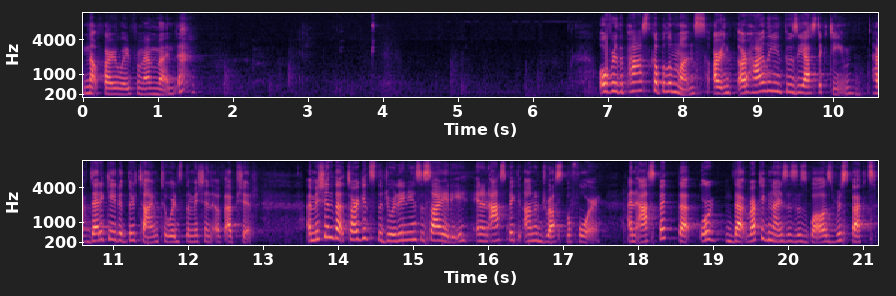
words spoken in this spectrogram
not far away from Amman. Over the past couple of months, our, our highly enthusiastic team have dedicated their time towards the mission of Abshir, a mission that targets the Jordanian society in an aspect unaddressed before, an aspect that, or, that recognizes as well as respects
